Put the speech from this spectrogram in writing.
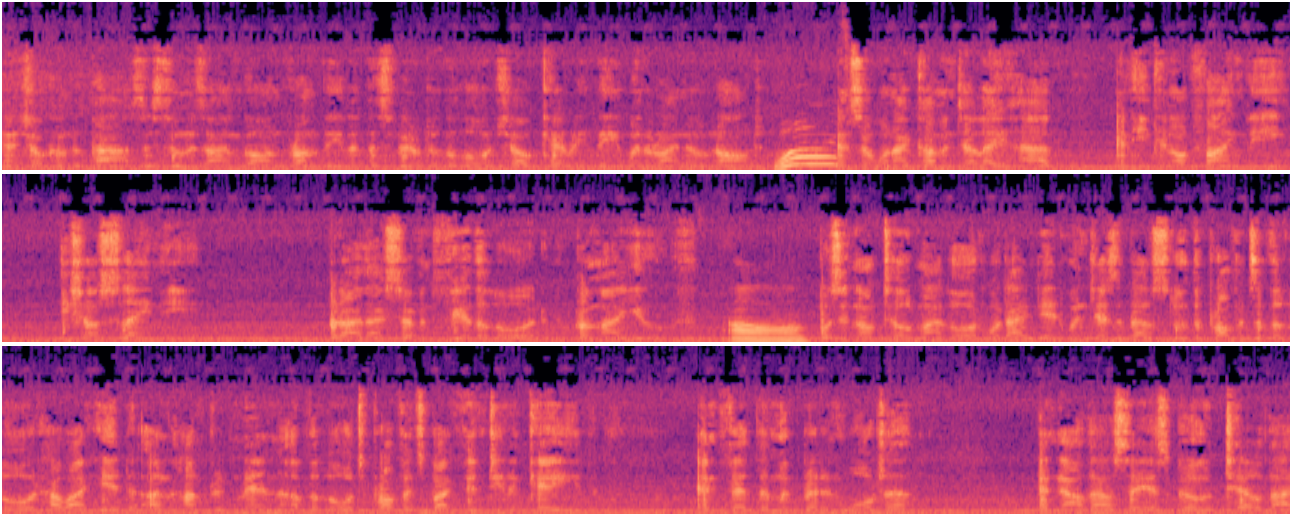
And it shall come to pass, as soon as I am gone from thee, that the Spirit of the Lord shall carry thee whither I know not. What? And so when I come and tell Ahab, and he cannot find thee, he shall slay me. But I thy servant fear the Lord from my youth. Aw. Was it not told my Lord what I did when Jezebel slew the prophets of the Lord, how I hid an hundred men of the Lord's prophets by fifty in a cave, and fed them with bread and water? And now thou sayest, Go tell thy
